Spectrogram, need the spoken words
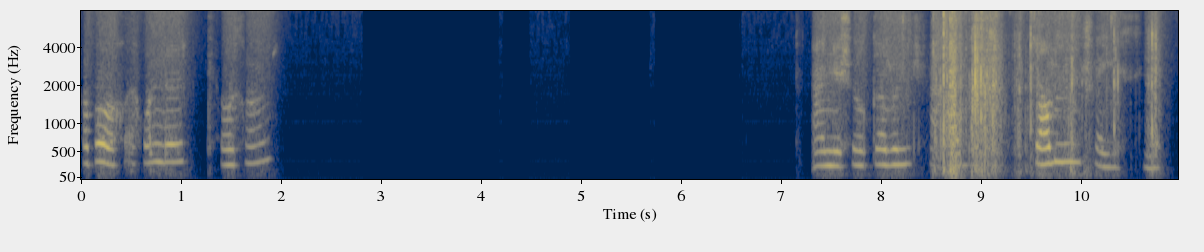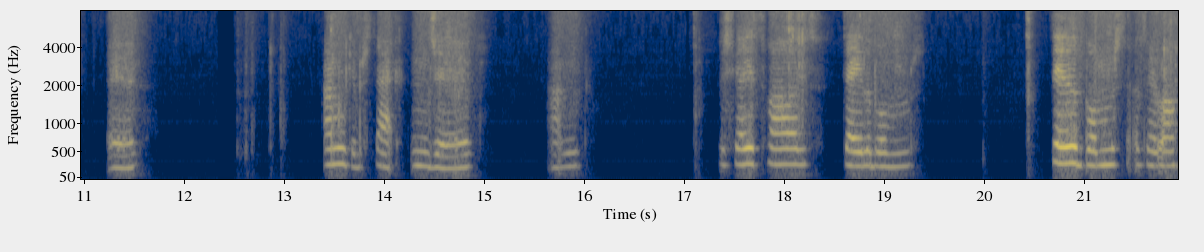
Papa, I wonder kilograms. And you shall go and Dom Tracy and give second Dave and the Shaitans, Daily Bums, Daily Bums as it was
